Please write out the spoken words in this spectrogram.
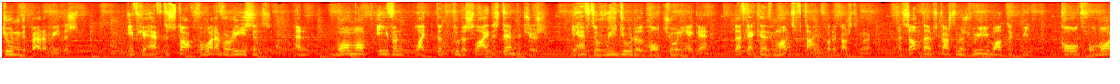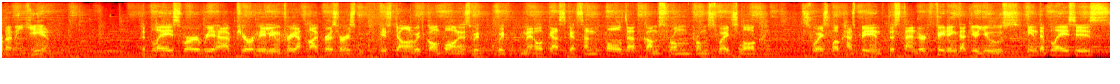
tuning the parameters. If you have to stop for whatever reasons and warm up even like the, to the slightest temperatures, you have to redo the whole tuning again. That can take months of time for the customer. And sometimes customers really want to be cold for more than a year. The place where we have pure helium-3 at high pressure is, is done with components with, with metal gaskets and all that comes from, from Swagelok. Swagelok has been the standard fitting that you use in the places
